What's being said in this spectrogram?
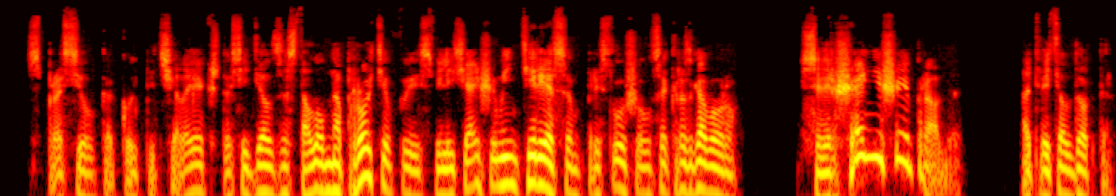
— спросил какой-то человек, что сидел за столом напротив и с величайшим интересом прислушивался к разговору. — Совершеннейшая правда, — ответил доктор.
